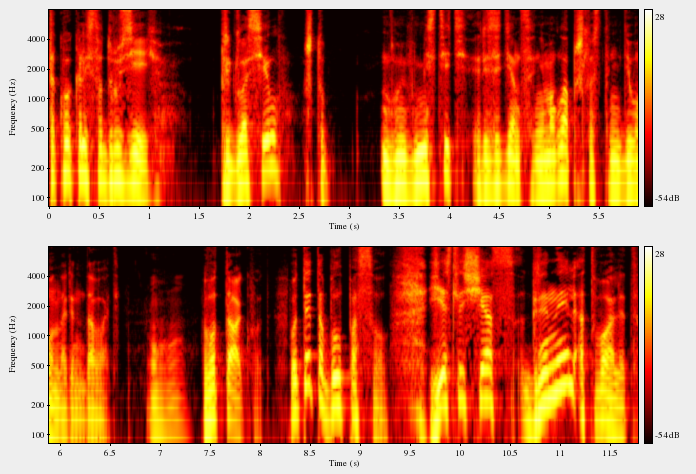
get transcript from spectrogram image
такое количество друзей пригласил, что вместить резиденция не могла, пришлось стадион арендовать. Угу. Вот так вот. Вот это был посол. Если сейчас Гринель отвалит,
